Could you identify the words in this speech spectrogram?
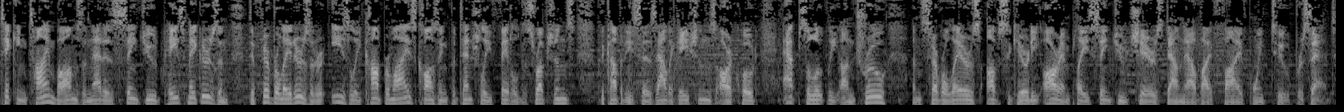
ticking time bombs, and that is St. Jude pacemakers and defibrillators that are easily compromised, causing potentially fatal disruptions. The company says allegations are, quote, absolutely untrue and several layers of security are in place. St. Jude shares down now by 5.2%.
